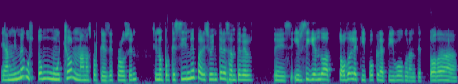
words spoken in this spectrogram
eh, a mí me gustó mucho, nada más porque es de Frozen, sino porque sí me pareció interesante ver, eh, ir siguiendo a todo el equipo creativo durante toda,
